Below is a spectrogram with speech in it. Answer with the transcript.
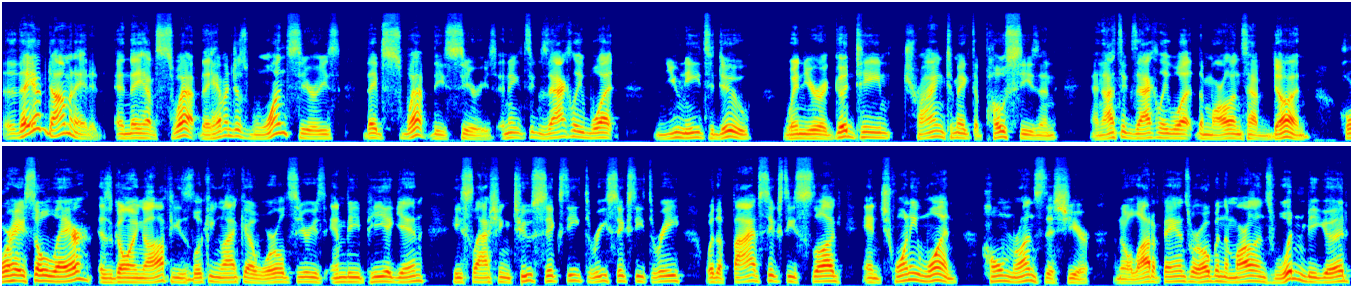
they have dominated and they have swept. They haven't just won series, they've swept these series. And it's exactly what you need to do when you're a good team trying to make the postseason. And that's exactly what the Marlins have done. Jorge Soler is going off. He's looking like a World Series MVP again. He's slashing 260, 363 with a 560 slug and 21 home runs this year. I know a lot of fans were hoping the Marlins wouldn't be good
